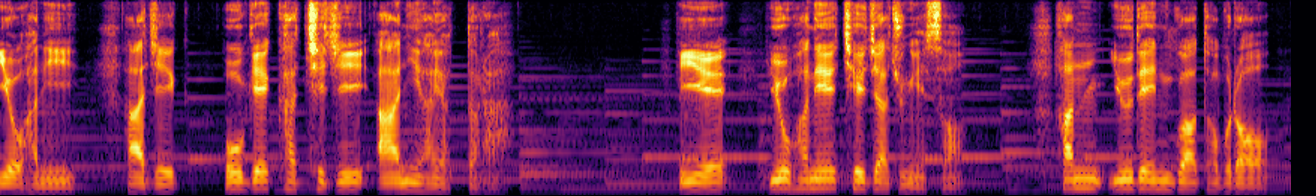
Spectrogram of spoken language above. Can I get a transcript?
요한이 아직 옥에 갇히지 아니하였더라. 이에 요한의 제자 중에서 한 유대인과 더불어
